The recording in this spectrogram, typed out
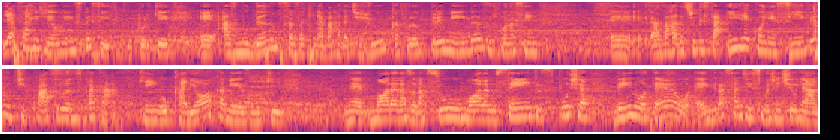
e essa região em específico, porque é, as mudanças aqui na Barra da Tijuca foram tremendas e foram assim. É, a Barra da Tijuca está irreconhecível de quatro anos para cá. Quem o carioca mesmo que né, mora na Zona Sul, mora no centro, puxa, vem no hotel, é engraçadíssimo a gente olhar,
